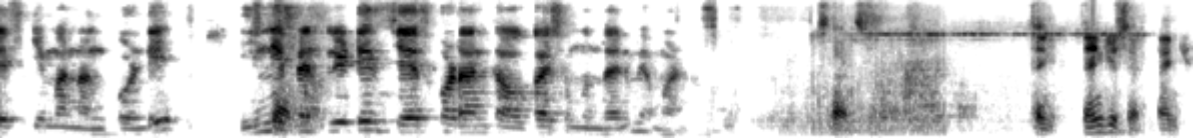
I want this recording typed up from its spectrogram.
ఏ స్కీమ్ అని అనుకోండి ఇన్ని. ఫెసిలిటీస్ చేసుకోవడానికి అవకాశం ఉందని మేము అంటున్నాం. Thank you sir thank you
